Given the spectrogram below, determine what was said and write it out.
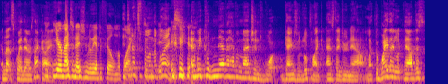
and that square there is that guy. Your imagination really had to fill in the blanks. It did have to fill in the blanks, yeah. and we could never have imagined what games would look like as they do now. Like the way they look now, this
